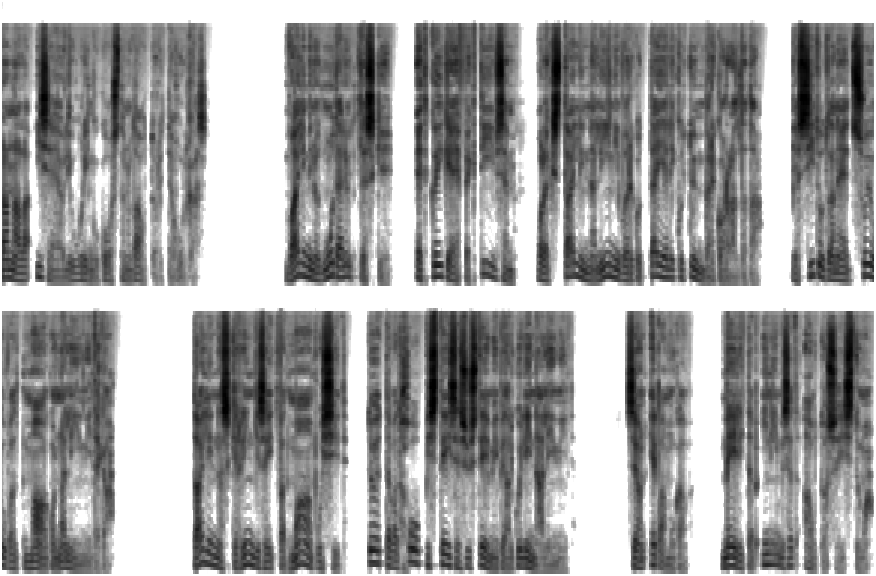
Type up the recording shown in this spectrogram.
Rannala ise oli uuringu koostanud autorite hulgas. valminud mudel ütleski, et kõige efektiivsem oleks Tallinna liinivõrgud täielikult ümber korraldada ja siduda need sujuvalt maakonnaliinidega. Tallinnaski ringi sõitvad maabussid töötavad hoopis teise süsteemi peal kui linnaliinid. see on ebamugav, meelitab inimesed autosse istuma.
